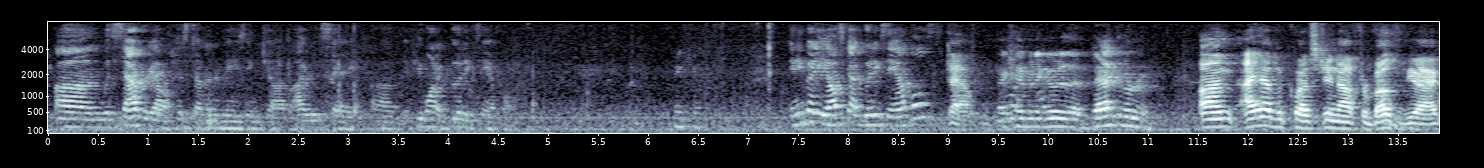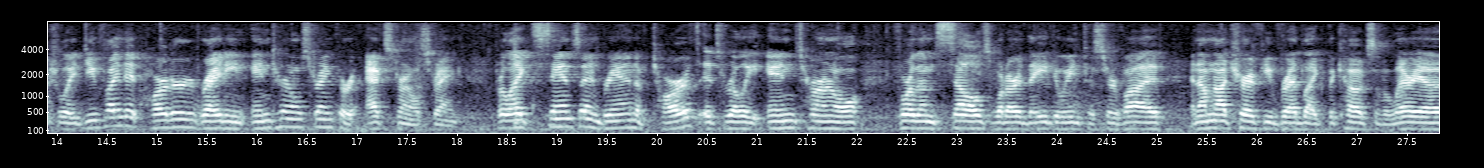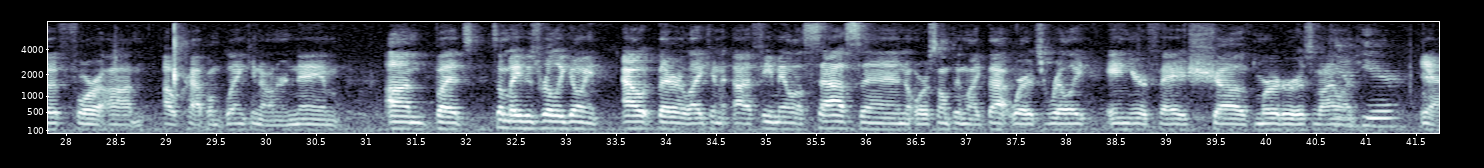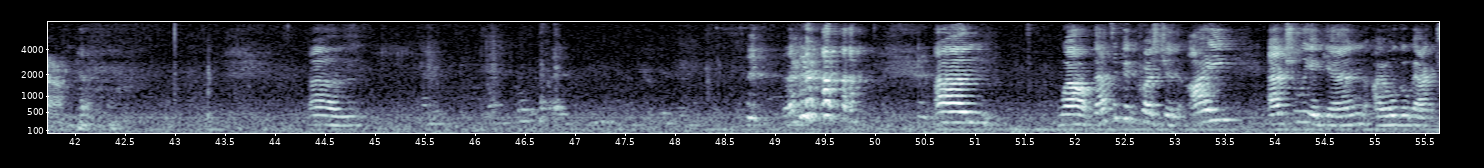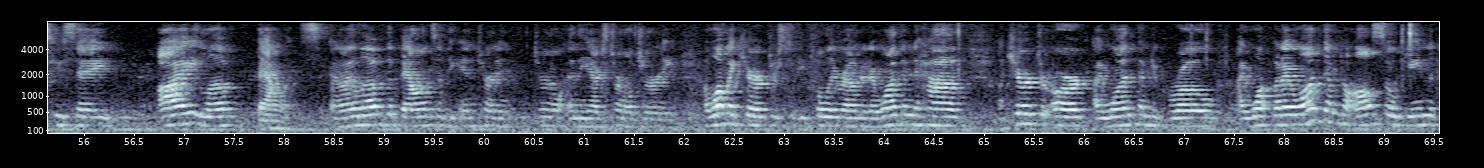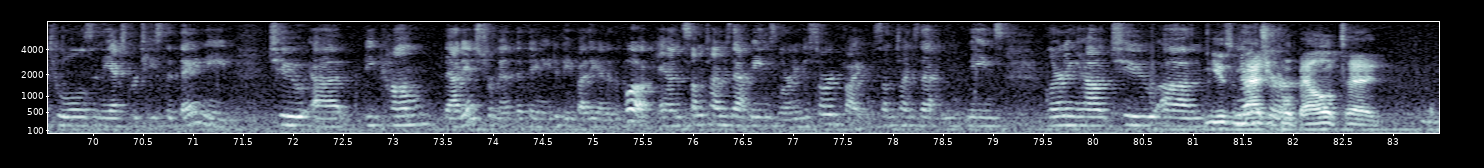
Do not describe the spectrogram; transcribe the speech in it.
um, with Sabriel has done an amazing job. I would say, uh, if you want a good example. Thank you. Anybody else got good examples? Yeah. Actually, I'm gonna go to the back of the room. Um, I have a question uh, for both of you actually. Do you find it harder writing internal strength or external strength? For like Sansa and Brienne of Tarth, it's really internal for themselves. What are they doing to survive? And I'm not sure if you've read like the Codex of Valeria for um, oh crap, I'm blanking on her name. Um, but somebody who's really going out there, like a uh, female assassin or something like that, where it's really in your face, shove, murderous, violent. here. Yeah. Um, um, well, that's a good question. I actually, again, I will go back to say, I love balance, and I love the balance of the intern, internal and the external journey. I want my characters to be fully rounded. I want them to have a character arc. I want them to grow. I want, but I want them to also gain the tools and the expertise that they need to uh, become that instrument that they need to be by the end of the book. And sometimes that means learning to sword fight, and sometimes that means learning how to um, Use a nurture. magical bell to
